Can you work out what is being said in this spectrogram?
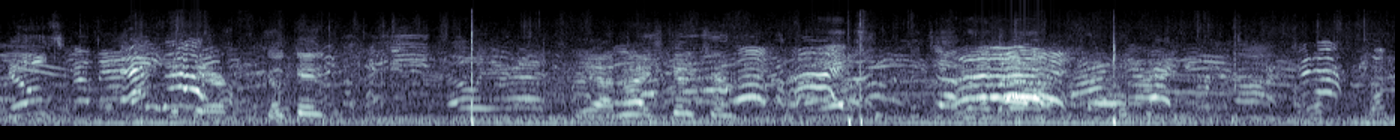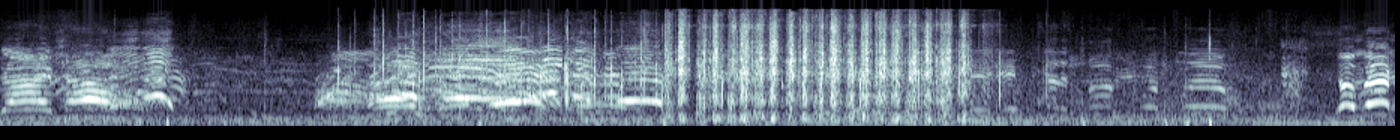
Skills? Get there. Go, Katie. Yeah, nice. Get it, Jen. Good job, Don't dive. Out. Go back.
